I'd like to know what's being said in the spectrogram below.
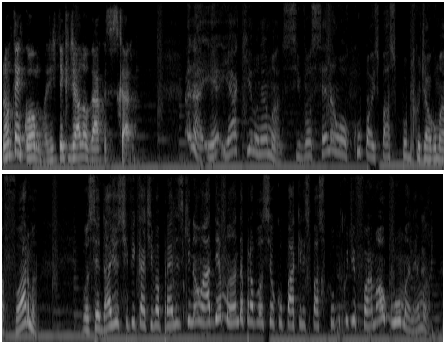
Não tem como. A gente tem que dialogar com esses caras. É, e é aquilo, né, mano? Se você não ocupa o espaço público de alguma forma, você dá justificativa para eles que não há demanda para você ocupar aquele espaço público de forma alguma, né, mano?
